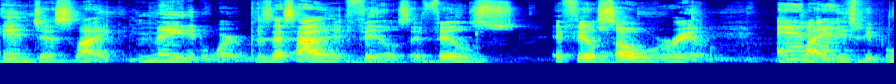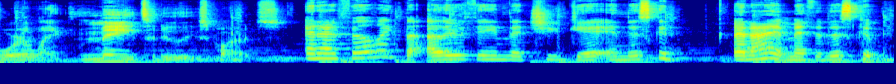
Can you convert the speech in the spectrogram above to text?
and just like made it work because that's how it feels. It feels it feels so real. And like I, these people were like made to do these parts. And I feel like the other thing that you get, and this could, and I admit that this could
